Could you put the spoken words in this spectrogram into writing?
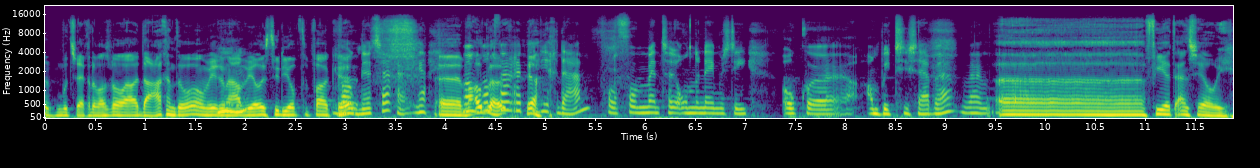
moet zeggen, dat was wel uitdagend hoor, om weer een Mhm. HBO-studie op te pakken. Wou ik net zeggen. Ja. Eh, maar want ook want waar heb je ja. die gedaan? Voor, voor mensen, ondernemers die ook eh, ambities hebben. Eh, via het NCOI.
